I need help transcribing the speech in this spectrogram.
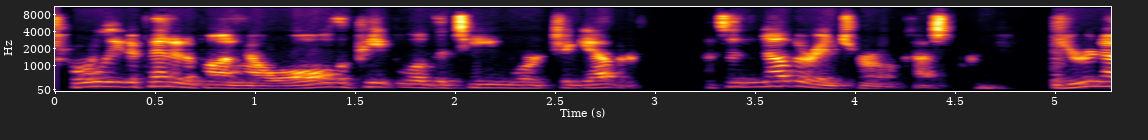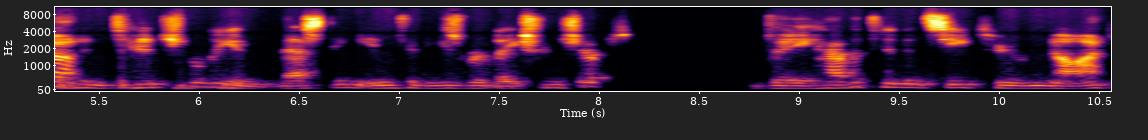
totally dependent upon how all the people of the team work together. That's another internal customer. If you're not intentionally investing into these relationships, they have a tendency to not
